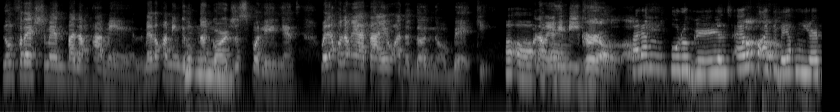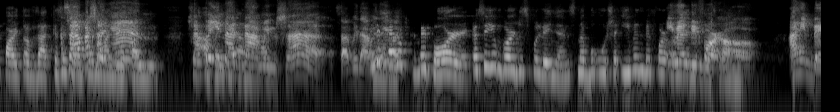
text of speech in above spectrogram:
nung freshman pa lang kami. Meron kaming group ng Mm-mm. Gorgeous Polinians. Wala ko lang yata yung ano doon, no, Becky. oo, Wala ko yung hindi girl. Okay. Parang puro girls. Ewan ko. Ate Bea, kung you're part of that. Kasi Kasama siya mga niyan. local. Siyempre, Ah, okay, inad namin siya. Sabi namin, Hindi, eh, pero before. Kasi yung Gorgeous Polinians, nabuo siya even before even before, oo. Ah, hindi,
